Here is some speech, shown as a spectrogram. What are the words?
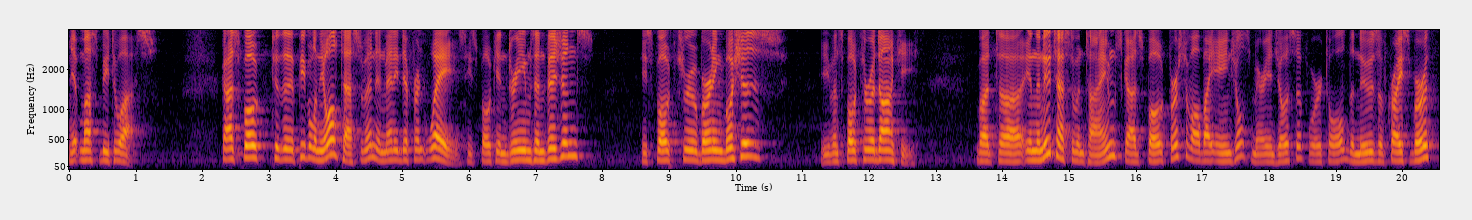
it must be to us. God spoke to the people in the Old Testament in many different ways. He spoke in dreams and visions, He spoke through burning bushes, He even spoke through a donkey. But uh, in the New Testament times, God spoke, first of all, by angels. Mary and Joseph were told the news of Christ's birth.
